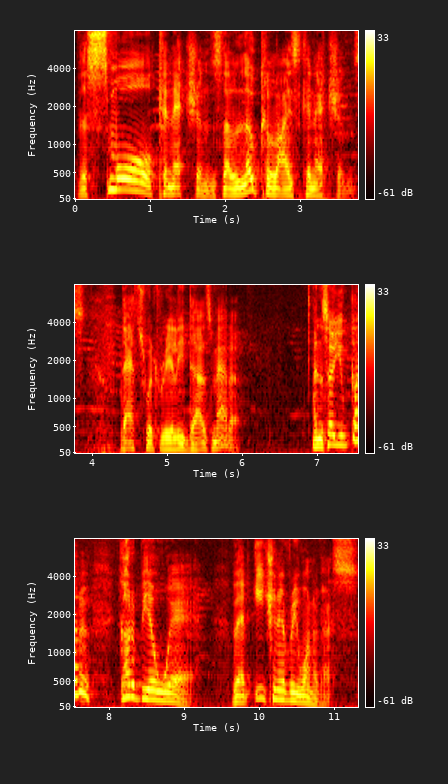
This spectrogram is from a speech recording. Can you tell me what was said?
The small connections, the localized connections. That's what really does matter. And so you've got to got to be aware that each and every one of us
